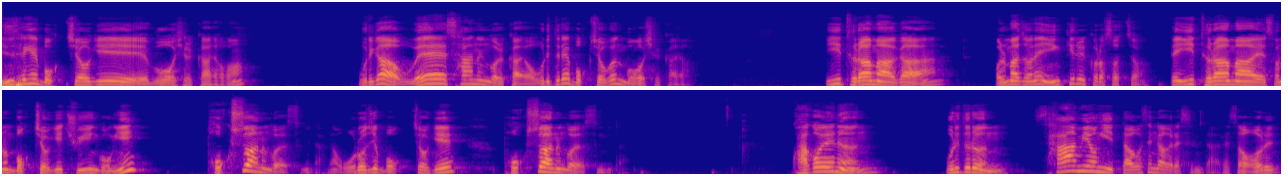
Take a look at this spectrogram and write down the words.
인생의 목적이 무엇일까요? 우리가 왜 사는 걸까요? 우리들의 목적은 무엇일까요? 이 드라마가 얼마 전에 인기를 끌었었죠. 근데 이 드라마에서는 목적이 주인공이 복수하는 거였습니다. 오로지 목적이 복수하는 거였습니다. 과거에는 우리들은 사명이 있다고 생각을 했습니다. 그래서 어리,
